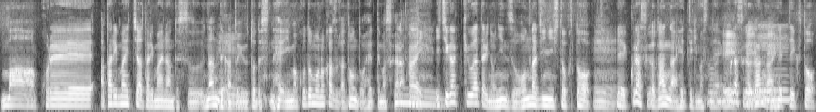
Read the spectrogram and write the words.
まあ、これ、当たり前っちゃ当たり前なんです。なんでかというとですね、うん、今子供の数がどんどん減ってますから、はい、1学級あたりの人数を同じにしとくと、うん、えー、クラスがガンガン減ってきますね。クラスがガンガン減っていくと、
